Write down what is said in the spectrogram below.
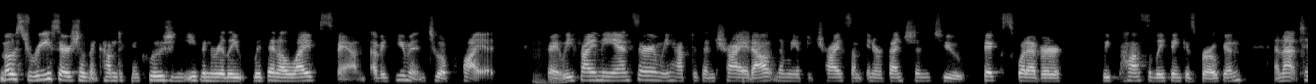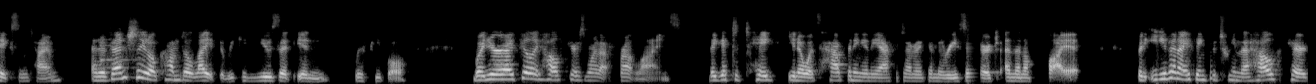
most research doesn't come to conclusion even really within a lifespan of a human to apply it mm-hmm. right? We find the answer and we have to then try it out and then we have to try some intervention to fix whatever we possibly think is broken and that takes some time. And eventually it'll come to light that we can use it in with people. But you're i feel like healthcare is more that front lines. They get to take you know what's happening in the academic and the research and then apply it but even i think between the healthcare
